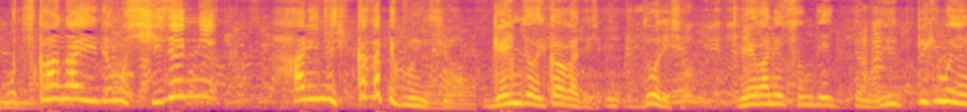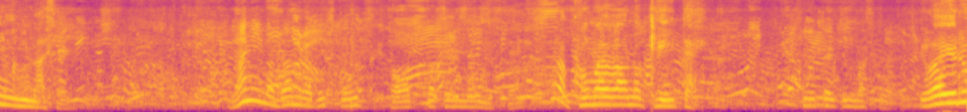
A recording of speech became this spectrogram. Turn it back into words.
もう使わないでも自然に針に引っかかってくるんですよ。現状いかがでしょう？どうでしょう？眼鏡積んでいっても一匹もいません。何がダムができて大きく変わった点なんですか？それは球磨川の形態。形態と言いますといわゆる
